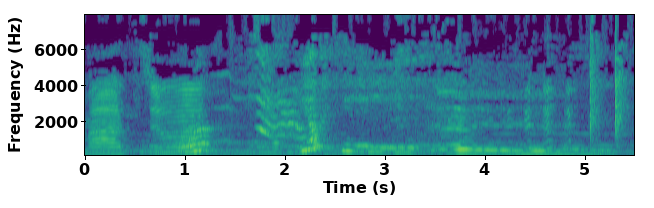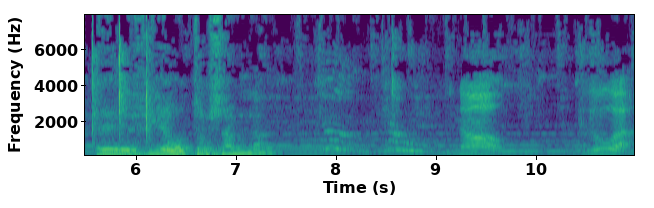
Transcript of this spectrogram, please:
Matsu. Hey. Eh, Fio Tosana. No. Lua.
